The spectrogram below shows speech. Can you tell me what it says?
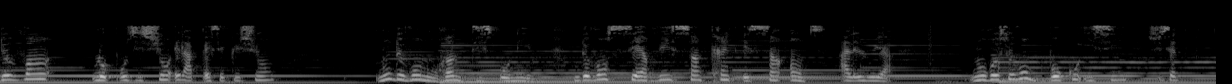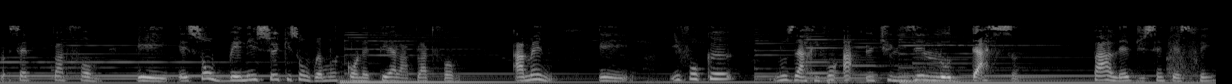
devant l'opposition et la persécution, nous devons nous rendre disponibles. Nous devons servir sans crainte et sans honte. Alléluia. Nous recevons beaucoup ici sur cette, plateforme et, sont bénis ceux qui sont vraiment connectés à la plateforme. Amen. Et il faut que nous arrivons à utiliser l'audace par l'aide du Saint-Esprit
